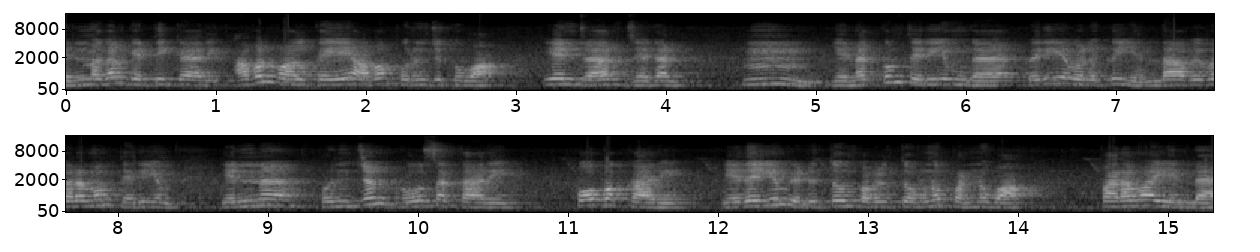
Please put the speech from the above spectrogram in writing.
என் மகள் கெட்டிக்காரி. அவள் வாழ்க்கையை அவள் புரிஞ்சுக்குவா என்றார் ஜெகன். ம் எனக்கும் தெரியுங்க. பெரியவளுக்கு எல்லா விவரமும் தெரியும். என்ன கொஞ்சம் ரோசக்காரி கோபக்காரி எதையும் எடுத்தோம் கவிழ்த்தோம்னு பண்ணுவா. பரவாயில்லை.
